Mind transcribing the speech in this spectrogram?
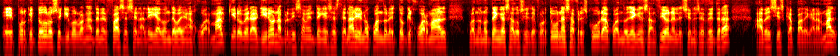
Eh, porque todos los equipos van a tener fases en la liga donde vayan a jugar mal. Quiero ver al Girona precisamente en ese escenario, ¿no? Cuando le toque jugar mal, cuando no tenga esa dosis de fortuna, esa frescura, cuando lleguen sanciones, lesiones, etcétera, a ver si es capaz de ganar mal.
